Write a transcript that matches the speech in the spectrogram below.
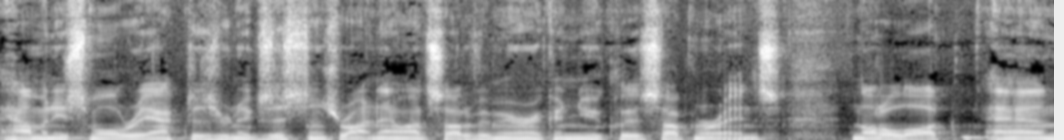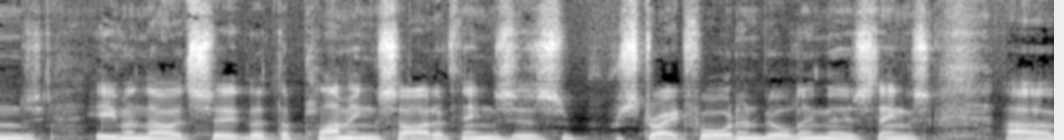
how many small reactors are in existence right now outside of American nuclear submarines? Not a lot. And even though it's uh, that the plumbing side of things is straightforward in building these things, uh,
